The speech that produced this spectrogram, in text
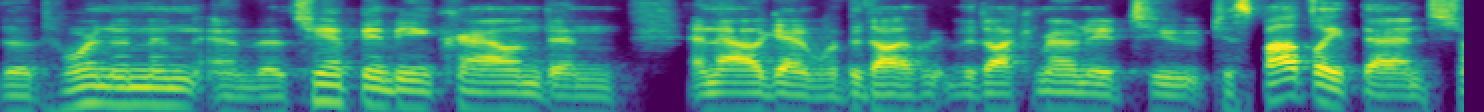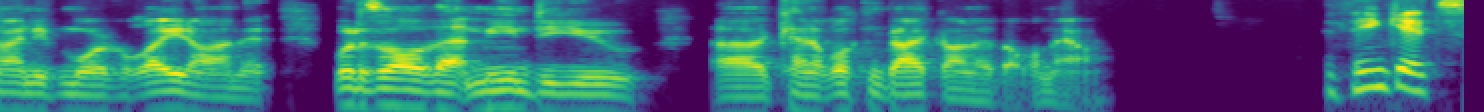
the tournament and the champion being crowned and and now again with the doc, the documentary to to spotlight that and shine even more of a light on it. What does all of that mean to you? Uh, kind of looking back on it all now. I think it's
